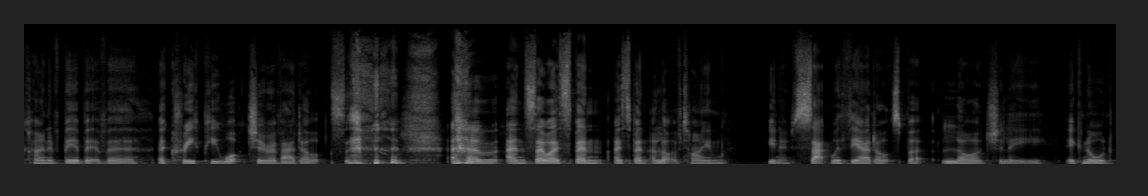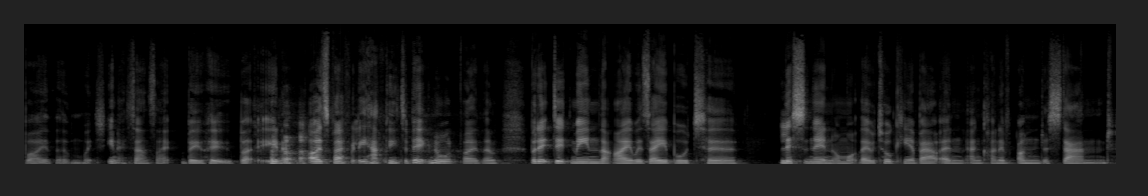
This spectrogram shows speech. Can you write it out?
kind of be a bit of a, a creepy watcher of adults. um, and so I spent I spent a lot of time, you know, sat with the adults, but largely ignored by them, which you know sounds like boo-hoo, but you know I was perfectly happy to be ignored by them. But it did mean that I was able to listen in on what they were talking about and, and kind of understand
